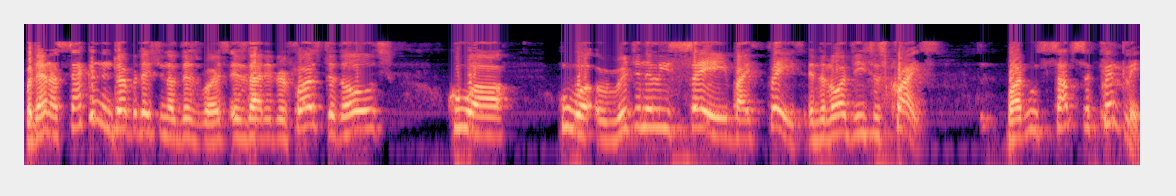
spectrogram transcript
But then a second interpretation of this verse is that it refers to those who are, who were originally saved by faith in the Lord Jesus Christ. but who subsequently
